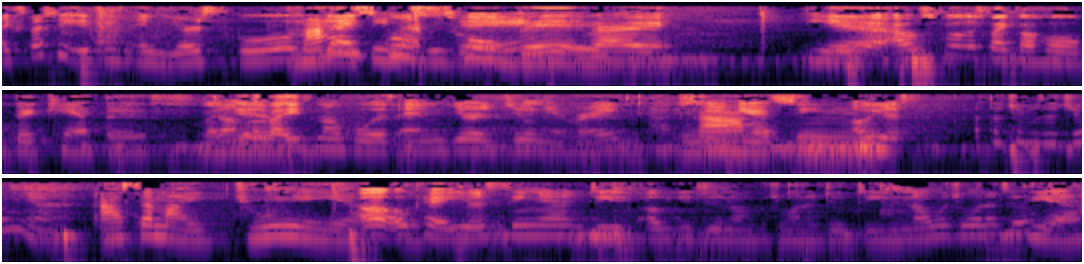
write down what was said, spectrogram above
especially if he's in your school, My gotta high see him school's too day. big. Right. Yeah. Yeah. our school is like a whole big campus. Like Don't it's go like chase no boys, and you're a junior, right? Nah, I'm senior. a senior. Oh, you're. I thought you was a junior. I said my junior year. Oh, okay. You're a senior. Do you? Oh, you do know what you want to do. Do you know what you want to do? Yeah,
